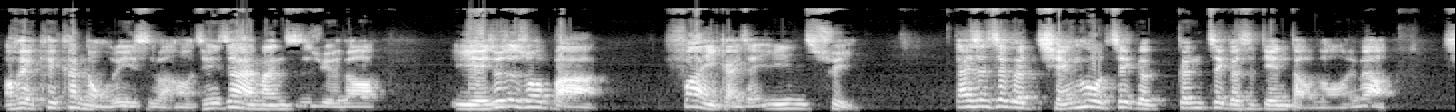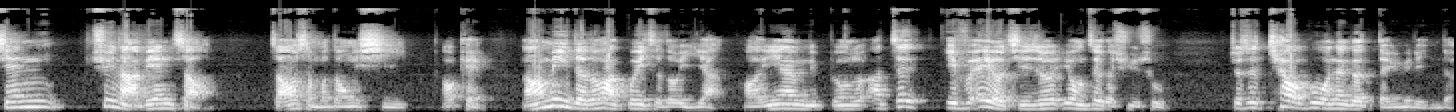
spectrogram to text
OK，可以看懂我的意思吧？哈，其实这还蛮直觉的哦。也就是说，把 find 改成 in tree，但是这个前后这个跟这个是颠倒的哦，有没有？先去哪边找找什么东西？OK，然后 mid 的话规则都一样哦，应该你不用说啊。这 if l 其实就用这个叙述，就是跳过那个等于零的，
